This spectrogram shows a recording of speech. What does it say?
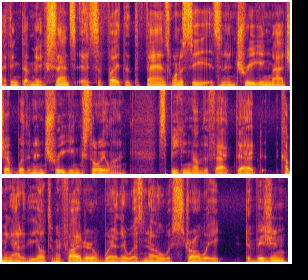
I think that makes sense. It's a fight that the fans want to see. It's an intriguing matchup with an intriguing storyline. Speaking of the fact that coming out of the Ultimate Fighter, where there was no strawweight division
